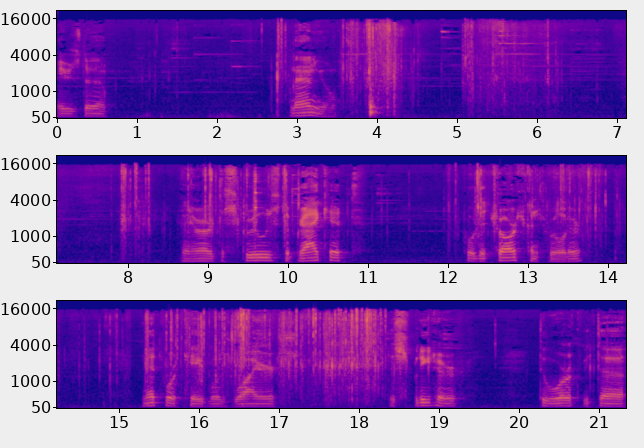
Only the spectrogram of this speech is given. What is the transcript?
Here's the manual. And there are the screws, the bracket for the charge controller, network cables, wires, the splitter to work with the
